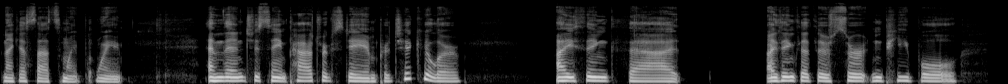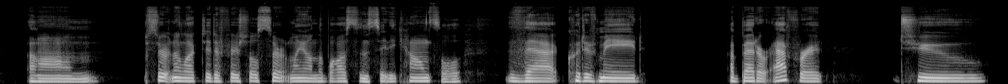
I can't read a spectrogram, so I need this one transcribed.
And I guess that's my point. And then to St. Patrick's Day in particular, I think that I think that there's certain people, um, certain elected officials, certainly on the Boston City Council, that could have made a better effort to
